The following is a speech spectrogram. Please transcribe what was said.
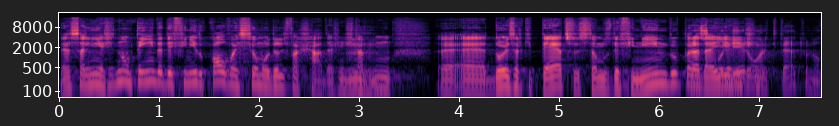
nessa linha. A gente não tem ainda definido qual vai ser o modelo de fachada. A gente está uhum. com é, é, dois arquitetos, estamos definindo para daí. Escolheram gente... um arquiteto não?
